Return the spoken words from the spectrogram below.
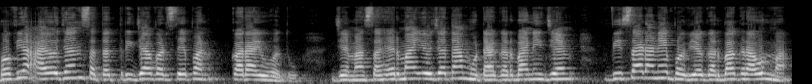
ભવ્ય આયોજન સતત ત્રીજા વર્ષે પણ કરાયું હતું, જેમાં શહેરમાં યોજાતા મોટા ગરબાની જેમ વિશાળ અને ભવ્ય ગરબા ગ્રાઉન્ડમાં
